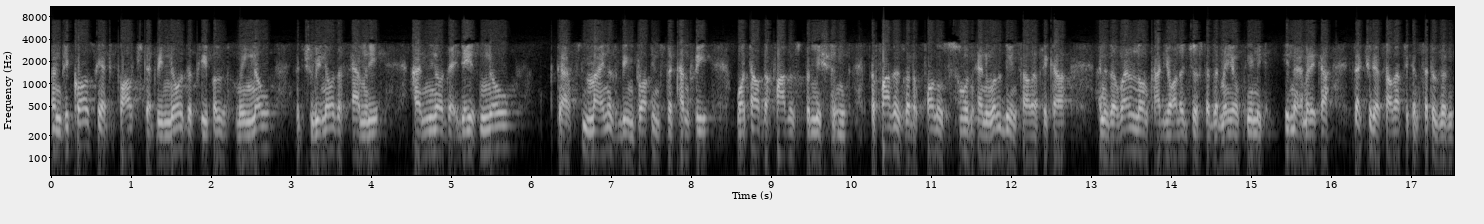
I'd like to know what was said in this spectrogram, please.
And because we had vouched that we know the people, we know that we know the family, and you know that there is no uh, minors being brought into the country without the father's permission. The father is going to follow soon and will be in South Africa and is a well-known cardiologist at the Mayo Clinic in America. He's actually a South African citizen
